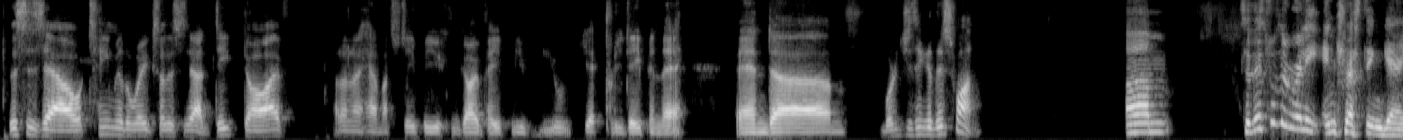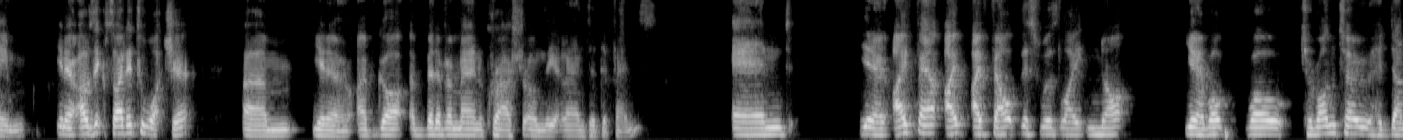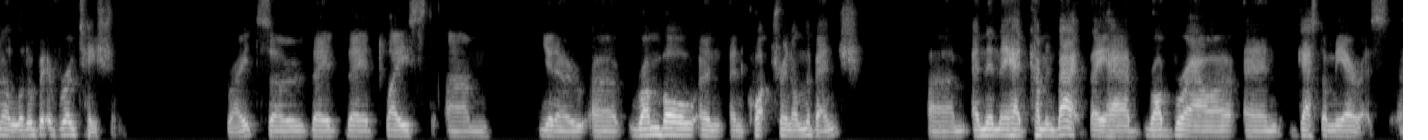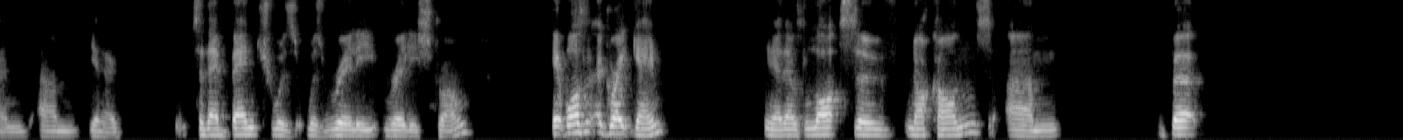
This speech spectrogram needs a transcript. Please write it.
This is our team of the week. So this is our deep dive. I don't know how much deeper you can go, Pete. You you get pretty deep in there. And um, what did you think of this one? Um, so this was a really interesting game. You know, I was excited to watch it. Um, you know, I've got a bit of a man crush on the Atlanta defense, and you know, I felt I, I felt this was like not, you know, well, well, Toronto had done a little bit of rotation, right? So they they had placed, um, you know, uh, Rumball and and Quattrin on the bench. Um, and then they had coming back, they had Rob Brower and Gaston Mieres, and um, you know, so their bench was was really really strong. It wasn't a great game. You know, there was lots of knock-ons, um, but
